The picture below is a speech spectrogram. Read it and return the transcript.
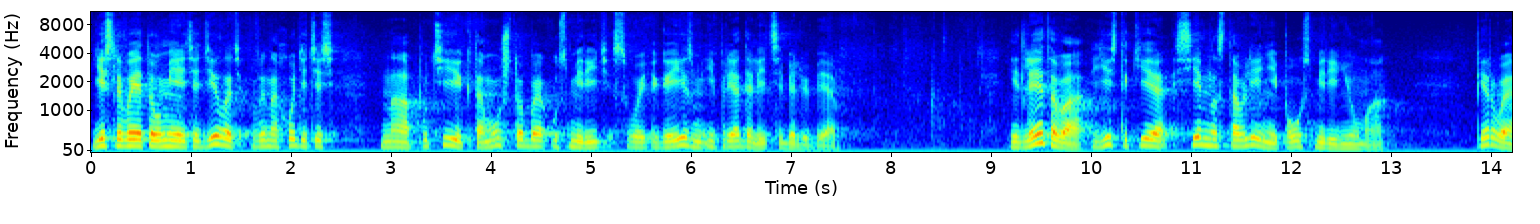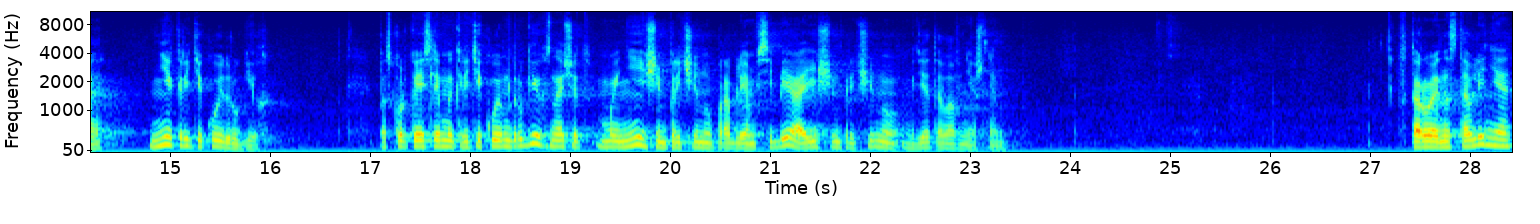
Если вы это умеете делать, вы находитесь на пути к тому, чтобы усмирить свой эгоизм и преодолеть себялюбие. И для этого есть такие семь наставлений по усмирению ума. Первое – не критикуй других. Поскольку если мы критикуем других, значит мы не ищем причину проблем в себе, а ищем причину где-то во внешнем. Второе наставление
